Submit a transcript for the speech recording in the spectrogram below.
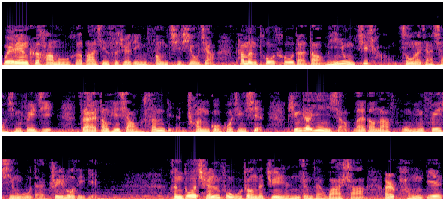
威廉·克哈姆和巴金斯决定放弃休假，他们偷偷的到民用机场租了架小型飞机，在当天下午三点穿过国境线，凭着印象来到那不明飞行物的坠落地点。很多全副武装的军人正在挖沙，而旁边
